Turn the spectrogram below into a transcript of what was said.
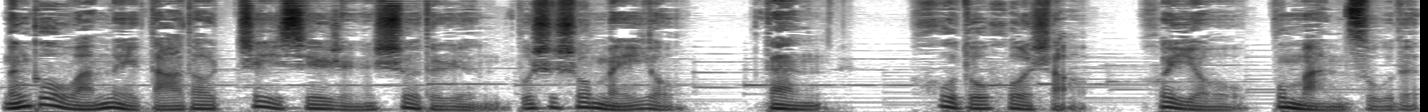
能够完美达到这些人设的人，不是说没有，但或多或少会有不满足的。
